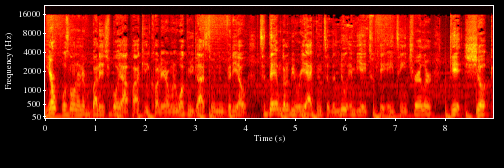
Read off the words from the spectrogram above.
Yo, what's going on everybody? It's your boy iPod King Carter here. I want to welcome you guys to a new video. Today I'm going to be reacting to the new NBA 2K18 trailer, Get Shook.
